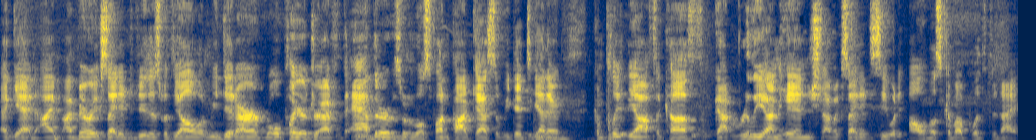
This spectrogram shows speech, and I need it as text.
again, I'm, I'm, very excited to do this with y'all. When we did our role player draft with Adler, it was one of the most fun podcasts that we did together. Mm-hmm. Completely off the cuff, got really unhinged. I'm excited to see what all of us come up with tonight.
